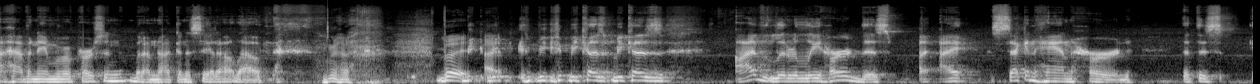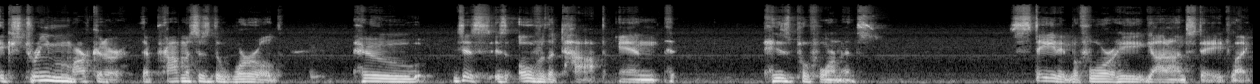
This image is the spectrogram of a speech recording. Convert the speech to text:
I have a name of a person, but I'm not going to say it out loud. but be, I, because because I've literally heard this. I, I secondhand heard that this extreme marketer that promises the world, who just is over the top in his performance, stated before he got on stage, like,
